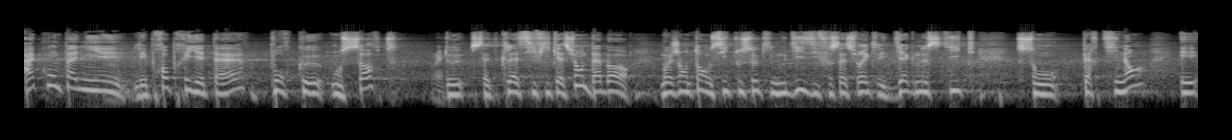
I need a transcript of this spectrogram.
accompagner les propriétaires pour qu'on sorte de cette classification. D'abord, moi j'entends aussi tous ceux qui nous disent qu'il faut s'assurer que les diagnostics sont pertinents et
